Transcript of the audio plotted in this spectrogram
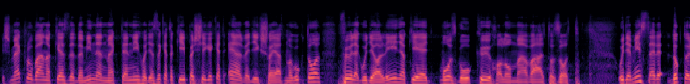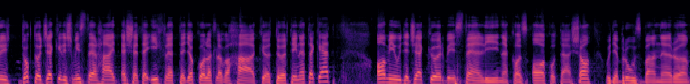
és megpróbálnak kezdetben mindent megtenni, hogy ezeket a képességeket elvegyék saját maguktól, főleg ugye a lény, aki egy mozgó kőhalommá változott. Ugye Mr. Dr. És, Dr. Jekyll és Mr. Hyde esete ihlette gyakorlatilag a Hulk történeteket, ami ugye Jack Kirby Stanley-nek az alkotása, ugye Bruce Bannerről.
